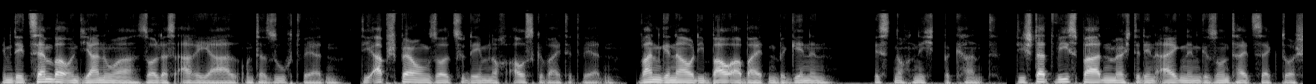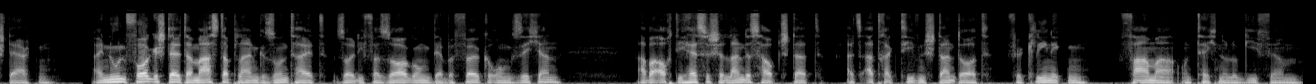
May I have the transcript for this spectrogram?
Im Dezember und Januar soll das Areal untersucht werden. Die Absperrung soll zudem noch ausgeweitet werden. Wann genau die Bauarbeiten beginnen, ist noch nicht bekannt. Die Stadt Wiesbaden möchte den eigenen Gesundheitssektor stärken. Ein nun vorgestellter Masterplan Gesundheit soll die Versorgung der Bevölkerung sichern, aber auch die hessische Landeshauptstadt als attraktiven Standort für Kliniken, Pharma- und Technologiefirmen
